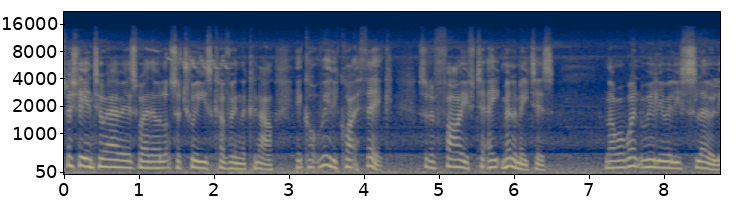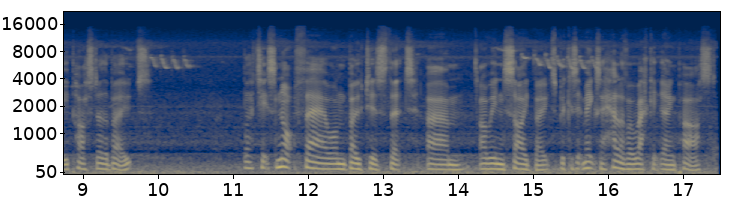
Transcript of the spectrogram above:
especially into areas where there were lots of trees covering the canal, it got really quite thick, sort of five to eight millimetres. Now, I went really, really slowly past other boats but it's not fair on boaters that um, are inside boats because it makes a hell of a racket going past.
